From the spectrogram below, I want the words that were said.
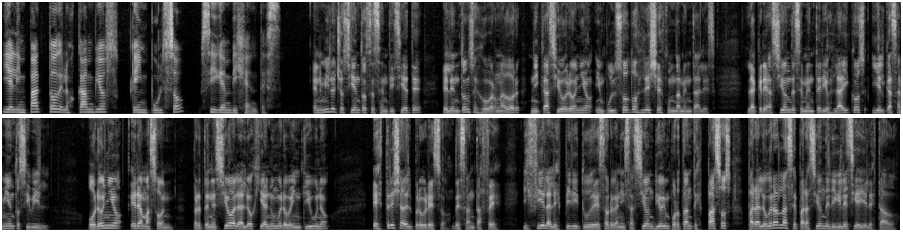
y el impacto de los cambios que impulsó siguen vigentes. En 1867, el entonces gobernador Nicasio Oroño impulsó dos leyes fundamentales, la creación de cementerios laicos y el casamiento civil. Oroño era masón, perteneció a la logia número 21, Estrella del Progreso, de Santa Fe, y fiel al espíritu de esa organización dio importantes pasos para lograr la separación de la Iglesia y el Estado.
